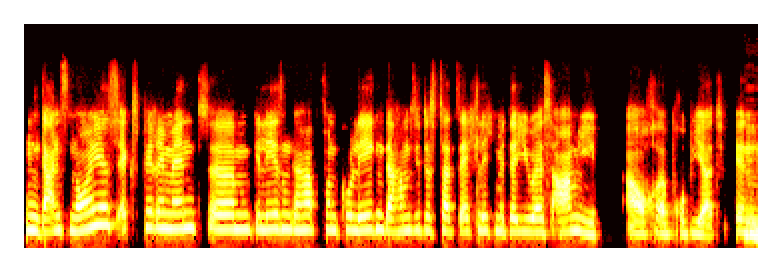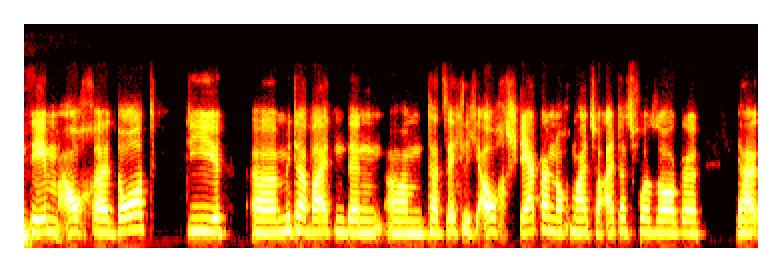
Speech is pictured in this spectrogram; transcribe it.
ein ganz neues Experiment ähm, gelesen gehabt von Kollegen. Da haben sie das tatsächlich mit der US Army auch äh, probiert, indem hm. auch äh, dort die äh, Mitarbeitenden ähm, tatsächlich auch stärker nochmal zur Altersvorsorge ja,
